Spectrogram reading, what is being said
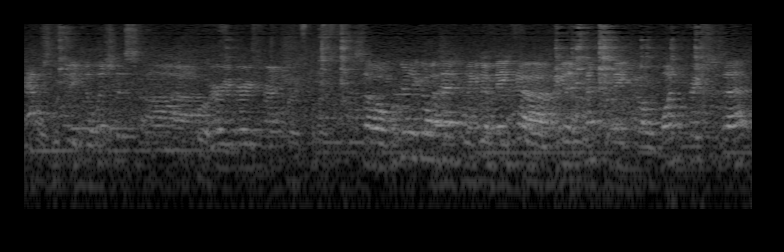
absolutely delicious, uh, very, very French. So we're going to go ahead and I'm going to make, I'm going to attempt to make uh, one crepe Suzette.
